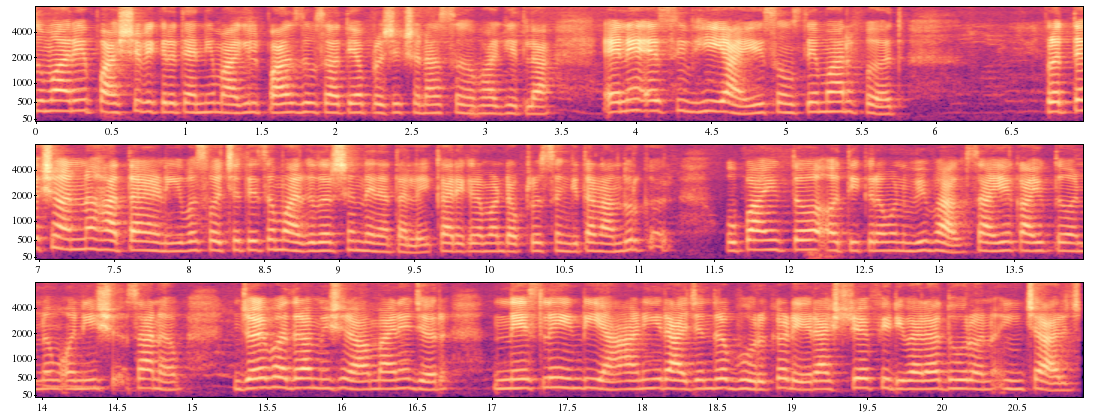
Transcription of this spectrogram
सुमारे पाचशे विक्रेत्यांनी मागील पाच दिवसात या प्रशिक्षणात सहभाग घेतला. N A S V I संस्थेमार्फत प्रत्यक्ष अन्न हाताळणी व स्वच्छतेचं मार्गदर्शन देण्यात आले कार्यक्रमात डॉक्टर संगीता नांदुरकर उपायुक्त अतिक्रमण विभाग सहाय्यक आयुक्त अन्न Manish Sanap Jaybhadra Mishra manager Nestle India आणि राजेंद्र भोरकडे राष्ट्रीय फिरीवाला धोरण इन्चार्ज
